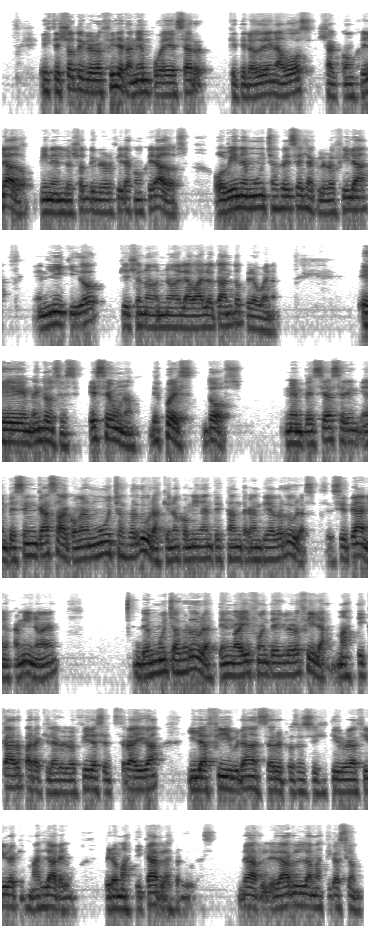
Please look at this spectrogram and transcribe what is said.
Este shot de clorofila también puede ser que te lo den a vos ya congelado. Vienen los shots de clorofila congelados. O viene muchas veces la clorofila en líquido, que yo no, no la avalo tanto, pero bueno. Eh, entonces, ese uno. Después, dos. Me empecé a hacer, empecé en casa a comer muchas verduras, que no comía antes tanta cantidad de verduras. Hace siete años camino, ¿eh? De muchas verduras. Tengo ahí fuente de clorofila. Masticar para que la clorofila se extraiga y la fibra, hacer el proceso digestivo de la fibra, que es más largo, pero masticar las verduras, darle, darle la masticación.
